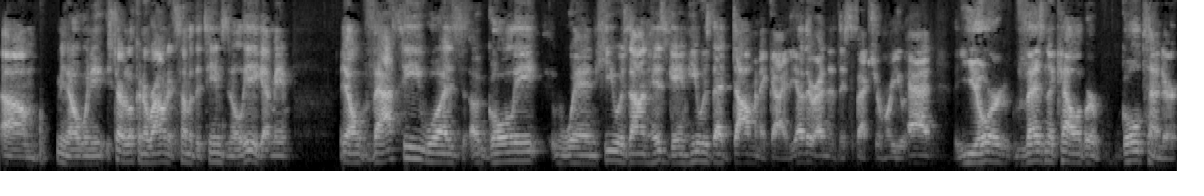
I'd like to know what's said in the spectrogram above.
Um, you know, when you start looking around at some of the teams in the league, I mean, you know, Vasi was a goalie when he was on his game. He was that dominant guy, the other end of the spectrum, where you had your Vezina caliber goaltender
